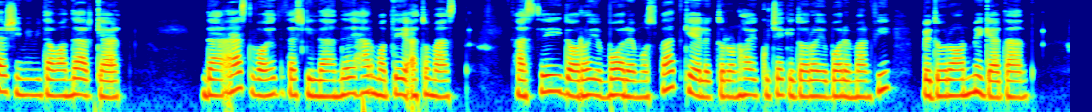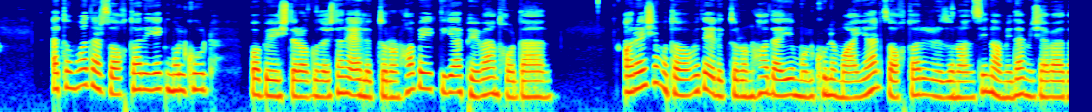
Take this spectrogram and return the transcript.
در شیمی می‌توان درک کرد. در اصل واحد تشکیل دهنده هر ماده اتم است. ای دارای بار مثبت که های کوچک دارای بار منفی به دور آن میگردند. ها در ساختار یک مولکول با به اشتراک گذاشتن ها به یکدیگر پیوند خوردند. آرایش متفاوت ها در یک مولکول معین ساختار رزونانسی نامیده می شود.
